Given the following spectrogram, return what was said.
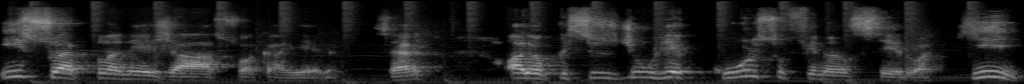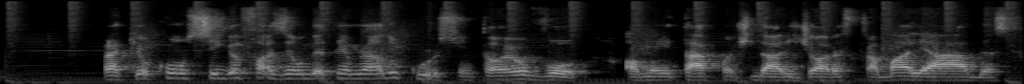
Isso é planejar a sua carreira, certo? Olha, eu preciso de um recurso financeiro aqui para que eu consiga fazer um determinado curso. Então eu vou aumentar a quantidade de horas trabalhadas,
